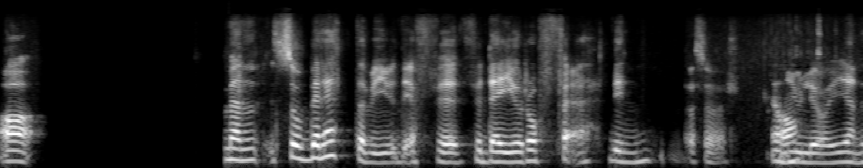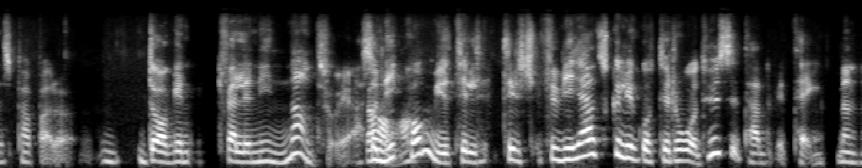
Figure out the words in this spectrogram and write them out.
ja, men så berättar vi ju det för, för dig och Roffe, din, alltså, ja. Julia och Jennys pappa, då, dagen, kvällen innan tror jag. Så ja. ni kom ju till, till, för vi skulle ju gå till rådhuset hade vi tänkt, men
